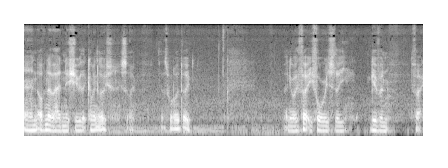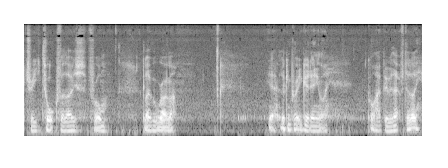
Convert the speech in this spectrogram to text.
And I've never had an issue with it coming loose, so that's what I do. Anyway, 34 is the given factory torque for those from Global Roma. Yeah, looking pretty good anyway. Quite happy with that for today.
